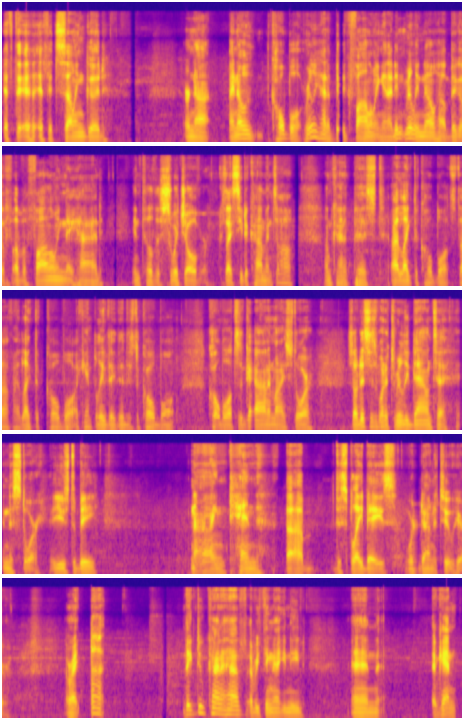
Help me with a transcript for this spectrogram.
if the if it's selling good or not. I know Kobalt really had a big following, and I didn't really know how big of, of a following they had until the switch over. Because I see the comments, oh, I'm kind of pissed. I like the Kobalt stuff. I like the Kobalt. I can't believe they did this to Kobalt. Kobalt's gone in my store. So this is what it's really down to in this store. It used to be nine, ten uh, display bays. We're down to two here. All right, but they do kind of have everything that you need. And again,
